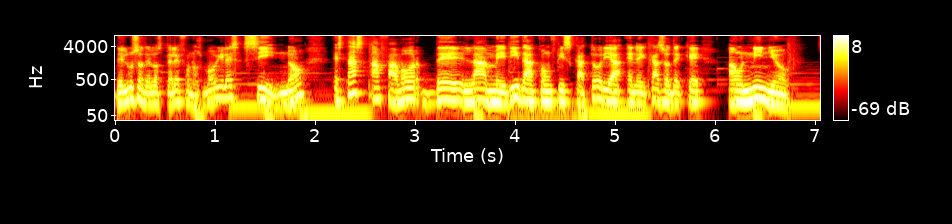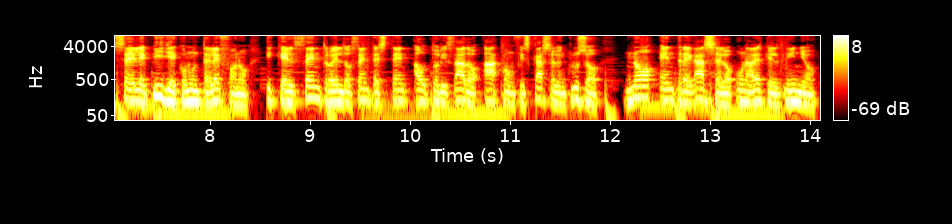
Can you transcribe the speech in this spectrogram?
del uso de los teléfonos móviles? Sí, no. ¿Estás a favor de la medida confiscatoria en el caso de que a un niño se le pille con un teléfono y que el centro y el docente estén autorizados a confiscárselo, incluso no entregárselo una vez que el niño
